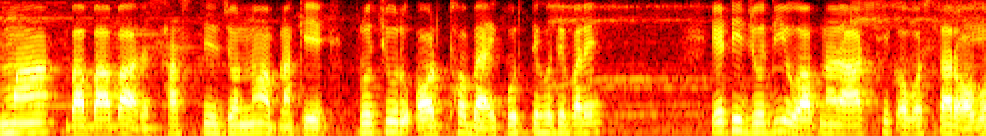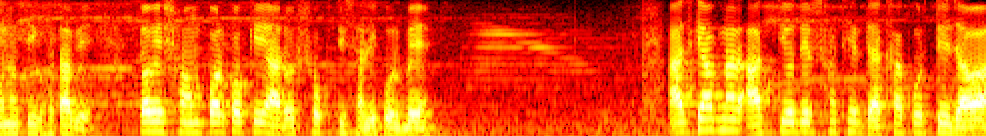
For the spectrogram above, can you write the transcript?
মা বা বাবার স্বাস্থ্যের জন্য আপনাকে প্রচুর অর্থ ব্যয় করতে হতে পারে। এটি যদিও আপনার আর্থিক অবস্থার অবনতি ঘটাবে। তবে সম্পর্ককে আরও শক্তিশালী করবে। আজকে আপনার আত্মীয়দের সাথে দেখা করতে যাওয়া,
